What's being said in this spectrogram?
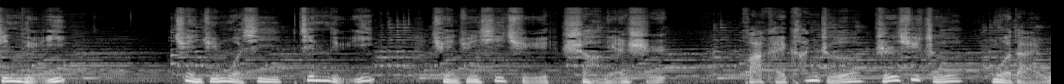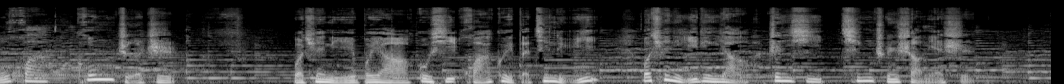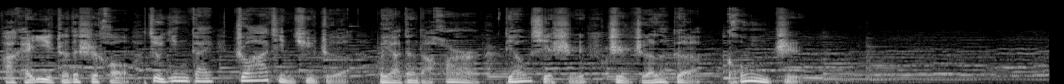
金缕衣。劝君莫惜金缕衣。劝君惜取少年时。花开堪折直须折莫待无花空折枝。我劝你不要姑息华贵的金缕衣。我劝你一定要珍惜青春少年时。花开易折的时候就应该抓紧去折。不要等到花儿凋谢时只折了个空枝。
